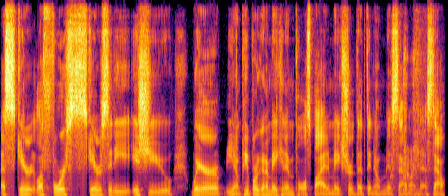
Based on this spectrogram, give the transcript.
a scare a forced scarcity issue where you know people are going to make an impulse buy to make sure that they don't miss out on this. Now,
